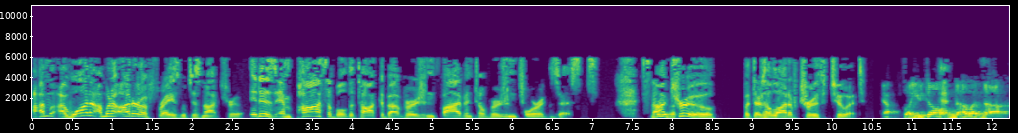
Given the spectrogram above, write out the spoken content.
I'm, I want to, I'm going to utter a phrase which is not true. It is impossible to talk about version five until version four exists. It's not true, but there's a lot of truth to it. Yeah. Well, you don't know enough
